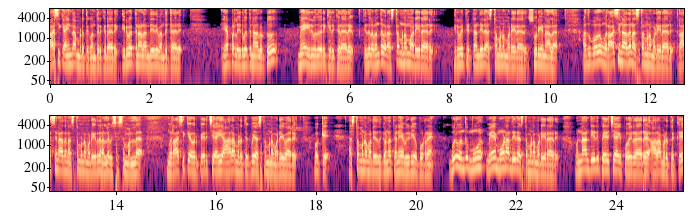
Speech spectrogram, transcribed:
ராசிக்கு ஐந்தாம் இடத்துக்கு வந்திருக்கிறாரு. இருபத்தி நாலாம் தேதி வந்துட்டார். ஏப்ரல் இருபத்தி நாலு டு மே இருபது வரைக்கும் இருக்கிறாரு. இதில் வந்து அவர் அஸ்தமனம் அடைகிறாரு. இருபத்தி எட்டாந்தேதி அஸ்தமனம் அடைகிறாரு சூரியனால். அதுபோக உங்கள் ராசிநாதன் அஸ்தமனம் அடைகிறாரு. ராசிநாதன் அஸ்தமனம் அடைகிறது நல்ல விசேஷம் அல்ல. உங்கள் ராசிக்கு அவர் பயிற்சியாகி ஆறாம் இடத்துக்கு போய் அஸ்தமனம் அடைவார். ஓகே அஸ்தமனம் அடைகிறதுக்கு வேணால் தனியாக வீடியோ போடுறேன். குரு வந்து மூ மே மூணாம் தேதி அஸ்தமனம் அடைகிறாரு. ஒன்றாம் தேதி பயிற்சியாகி போயிடுறாரு ஆறாம் இடத்துக்கு.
